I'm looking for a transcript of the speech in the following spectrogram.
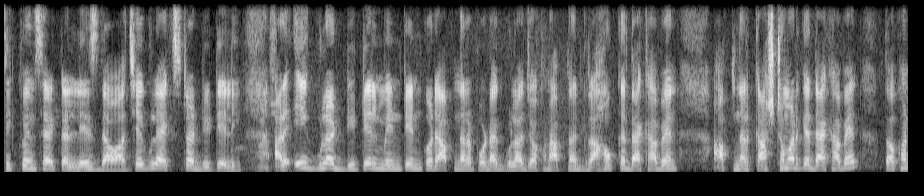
সিকোয়েন্সের একটা লেস দেওয়া আছে এগুলো এক্সট্রা ডিটেলিং আচ্ছা। আর এইগুলা ডিটেল মেনটেন করে আপনারা প্রোডাক্টগুলো যখন আপনার গ্রাহককে দেখাবেন আপনার কাস্টমারকে দেখাবেন তখন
